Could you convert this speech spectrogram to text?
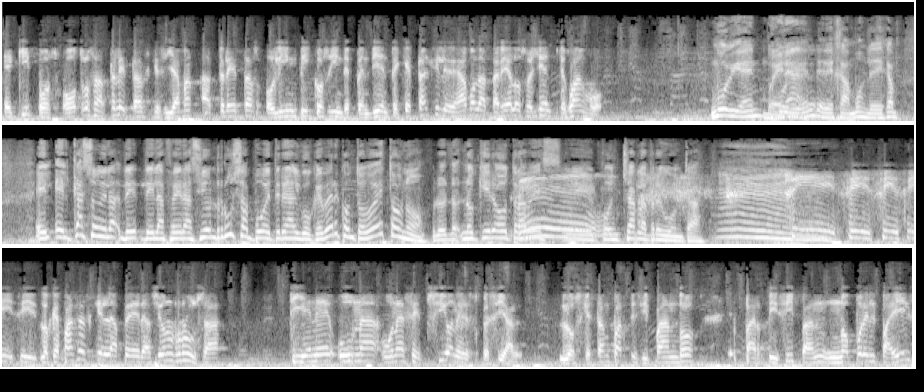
equipos, otros atletas que se llaman atletas olímpicos independientes. ¿Qué tal si le dejamos la tarea a los oyentes, Juanjo? Muy bien, Buena. muy bien, le dejamos, le dejamos. El, el caso de la, de, de la Federación Rusa puede tener algo que ver con todo esto o no? No, no quiero otra vez eh, ponchar la pregunta. Sí, sí, sí, sí, sí. Lo que pasa es que la Federación Rusa tiene una, una excepción especial. Los que están participando eh, participan no por el país,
